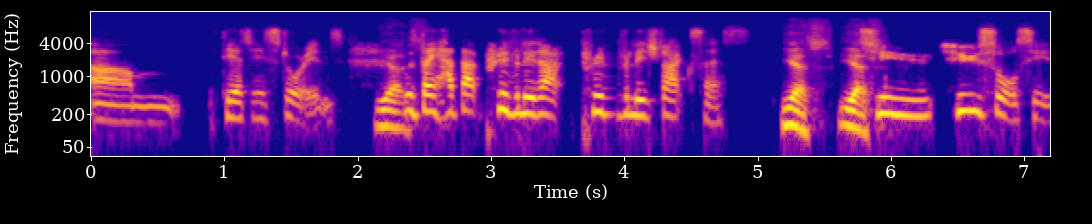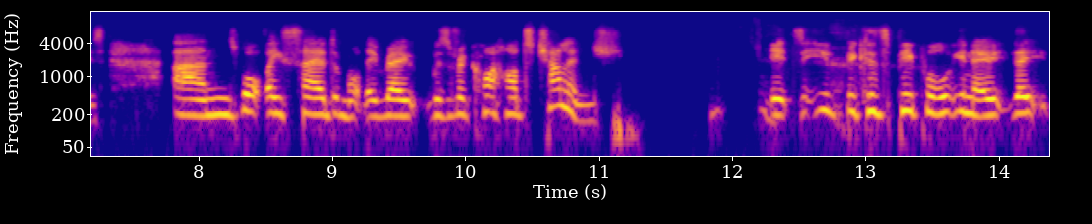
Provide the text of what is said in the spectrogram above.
um, theater historians yes. was they had that privileged privileged access yes yes. to to sources. And what they said and what they wrote was very quite hard to challenge. It's because people you know they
